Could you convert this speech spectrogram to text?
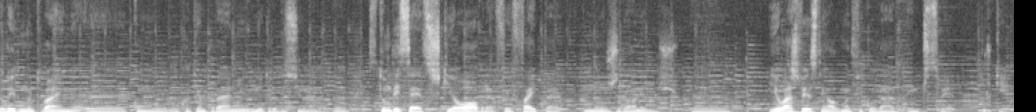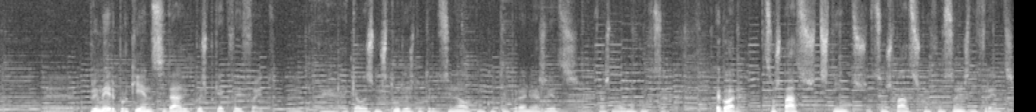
eu lido muito bem uh, com o contemporâneo e o tradicional. Uh, se tu me dissesses que a obra foi feita nos Jerónimos, uh, eu às vezes tenho alguma dificuldade em perceber porquê. primeiro, porque é a necessidade e depois, porque é que foi feito. aquelas misturas do tradicional com o contemporâneo às vezes faz-me alguma confusão. Agora, são espaços distintos, são espaços com funções diferentes,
